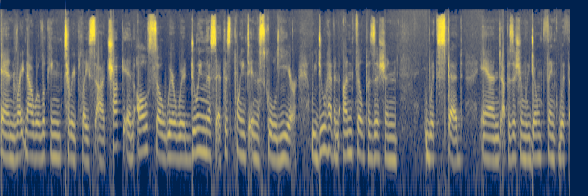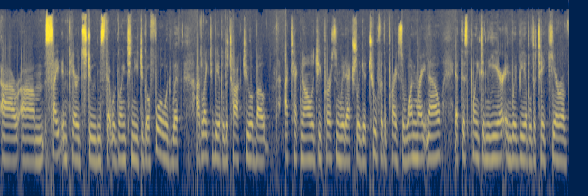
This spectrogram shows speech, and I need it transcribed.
And right now, we're looking to replace uh, Chuck, and also where we're doing this at this point in the school year. We do have an unfilled position with SPED, and a position we don't think with our um, sight-impaired students that we're going to need to go forward with. I'd like to be able to talk to you about a technology person. We'd actually get two for the price of one right now at this point in the year, and would be able to take care of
